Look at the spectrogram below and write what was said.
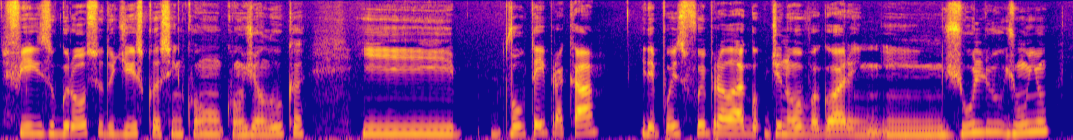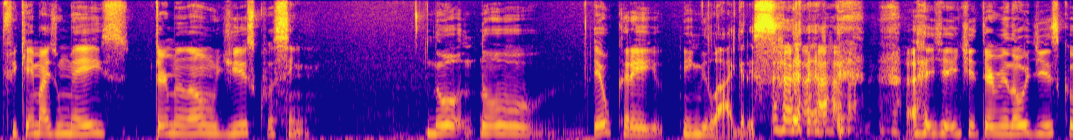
fiz o grosso do disco, assim, com, com o Gianluca. E voltei pra cá e depois fui pra lá de novo agora em, em julho, junho. Fiquei mais um mês terminando o disco, assim. No, no, eu creio em milagres. a gente terminou o disco.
